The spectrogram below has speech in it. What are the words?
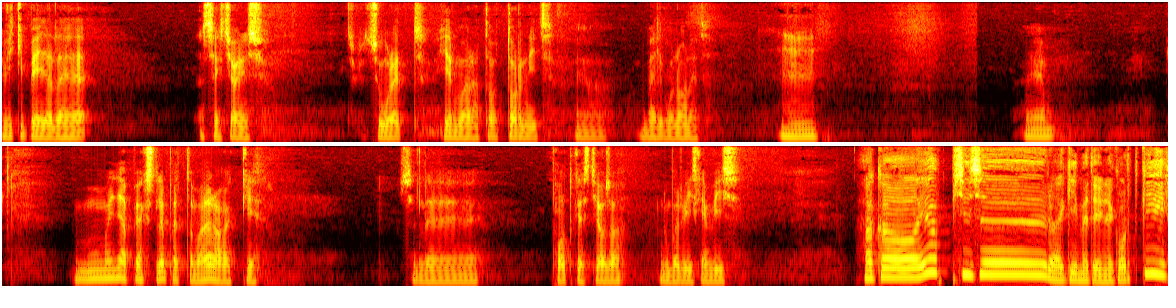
Vikipeedia lehe sektsioonis. suured hirmuäratavad tornid ja välgunooned, Mm jah. ma ei tea, peaks lõpetama ära äkki selle podcast'i osa number viiskümmend viis. aga jah, siis äh, räägime teinekordki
